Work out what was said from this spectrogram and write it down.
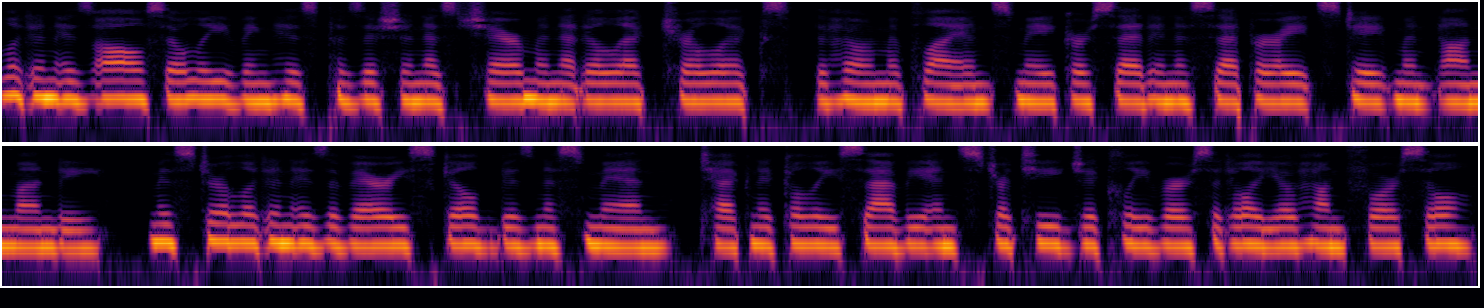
Leten is also leaving his position as chairman at Electrolux, the home appliance maker said in a separate statement on Monday. Mr. Leten is a very skilled businessman, technically savvy and strategically versatile. Johan Forssell,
